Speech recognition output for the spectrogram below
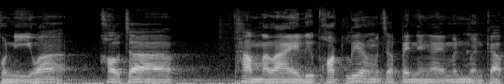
คนนี้ว่าเขาจะทำอะไรหรือพอตเรื่องมันจะเป็นยังไงมันเหมือนกับ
